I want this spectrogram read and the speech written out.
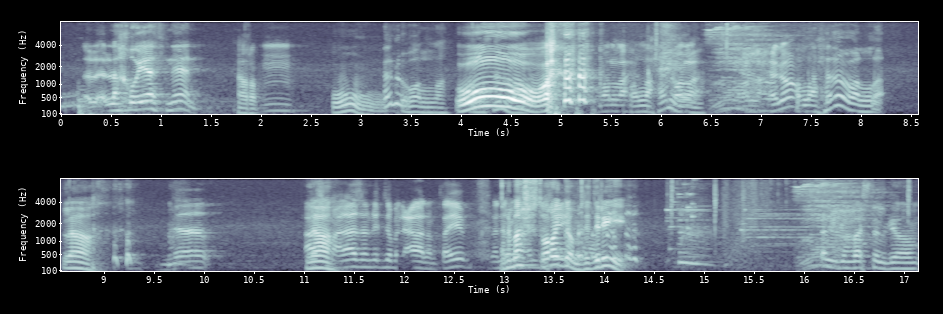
ال- الاخويا اثنين. يا رب. أوه. حلو والله. أوه. والله والله حلو. والله حلو. والله حلو والله. لا. لا. أسمع لازم نكتب العالم. طيب. أنا ما شفت. رقم تدري. القم بس القم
